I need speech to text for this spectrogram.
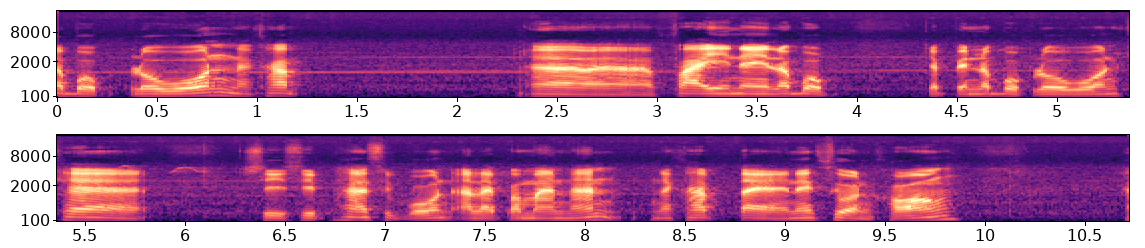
ระบบโลโวลต์นะครับไฟในระบบจะเป็นระบบโลโวลต์แค่ 40-50 โวลต์อะไรประมาณนั้นนะครับ แต่ในส่วนของไฮ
